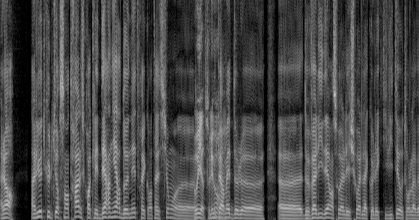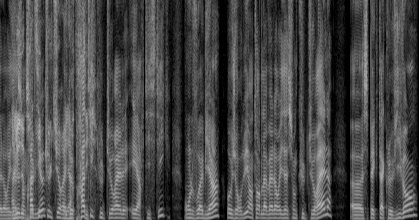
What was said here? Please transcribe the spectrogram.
Alors, un lieu de culture centrale. Je crois que les dernières données de fréquentation euh, nous permettent de, le, euh, de valider en soi les choix de la collectivité autour de la valorisation un lieu de, pratique culturelle et, de pratique culturelle et artistique. On le voit bien aujourd'hui en temps de la valorisation culturelle. Euh, spectacle vivant.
